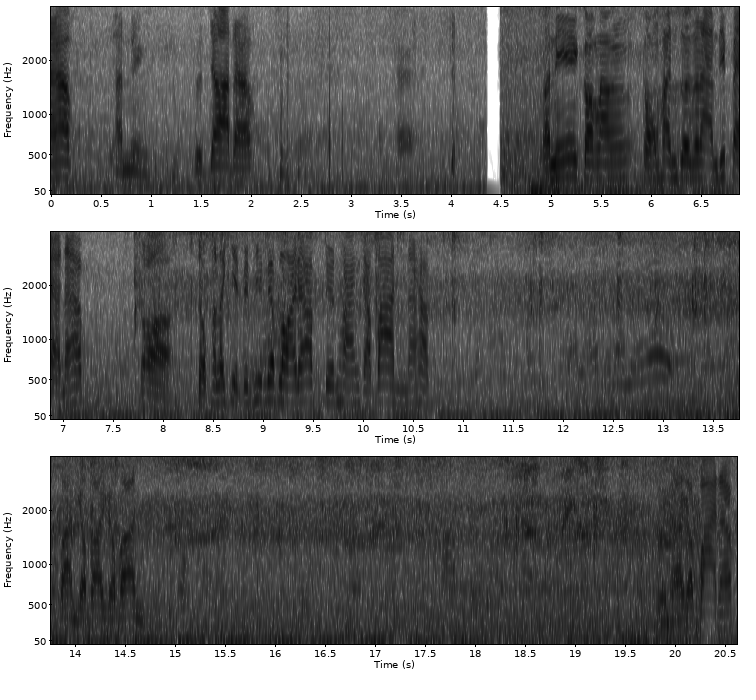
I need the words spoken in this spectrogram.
นะครับ อันหนึ่งสุดยอดนะครับ ตอนนี้กองรังกองพันส่วนสนามที่ 8 นะครับ ก็จบภารกิจเป็นที่เรียบร้อยนะครับ เดินทางกลับบ้านนะครับกลับบ้านกลับบ้านกลับบ้านเดินทางกลับบ้านนะครับ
